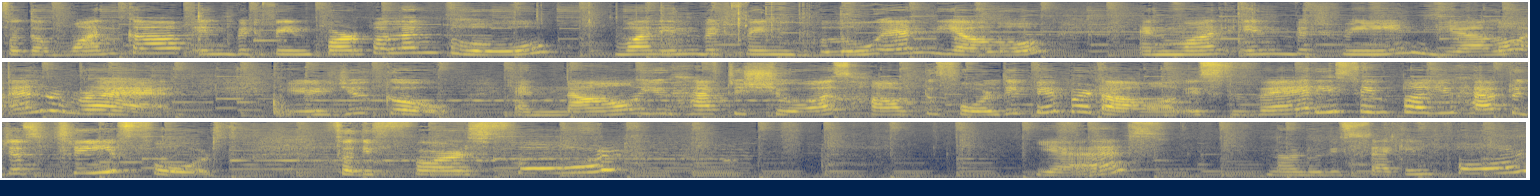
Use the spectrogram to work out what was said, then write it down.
So the one cup in between purple and blue, one in between blue and yellow, and one in between yellow and red. Here you go. And now you have to show us how to fold the paper towel. It's very simple. You have to just three folds. So the first fold. Yes. Now do the second fold.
